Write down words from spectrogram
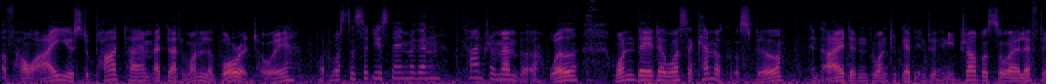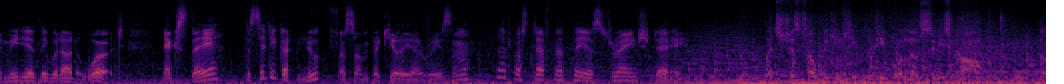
of how I used to part-time at that one laboratory. What was the city's name again? Can't remember. Well, one day there was a chemical spill, and I didn't want to get into any trouble so I left immediately without a word. Next day, the city got nuked for some peculiar reason. That was definitely a strange day. Let's just hope we can keep the people in those cities calm. The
